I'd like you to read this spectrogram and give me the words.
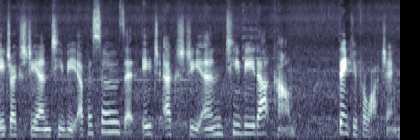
HXGN TV episodes at hxgntv.com. Thank you for watching.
